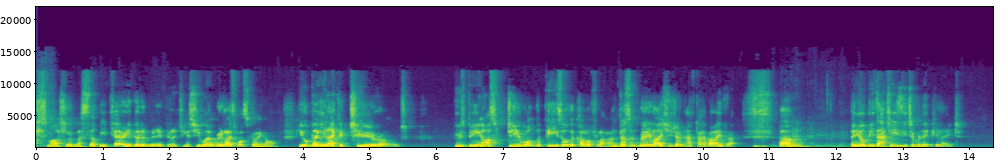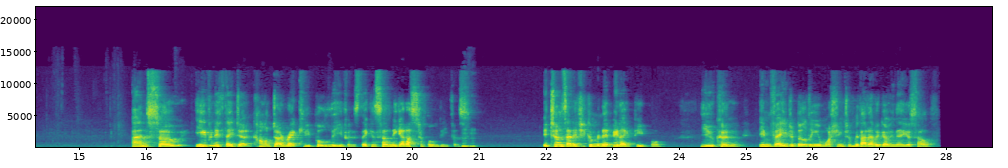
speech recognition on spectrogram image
smarter than us. They'll be very good at manipulating us. You won't realize what's going on. You'll be like a two year old who's being asked, Do you want the peas or the cauliflower? and doesn't realize you don't have to have either. Mm-hmm. Um, and you'll be that easy to manipulate. And so, even if they can't directly pull levers, they can certainly get us to pull levers. Mm-hmm. It turns out if you can manipulate people, you can invade a building in Washington without ever going there yourself.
